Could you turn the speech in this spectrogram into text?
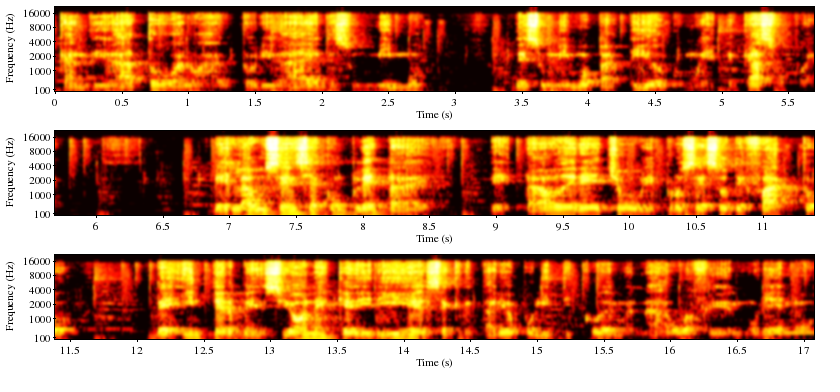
candidato o a las autoridades de su mismo, de su mismo partido, como en este caso, pues. Ves la ausencia completa de, Estado de Derecho, ves procesos de facto, ves intervenciones que dirige el secretario político de Managua, Fidel Moreno,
